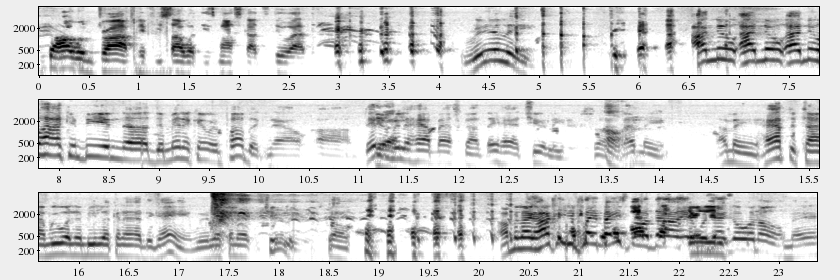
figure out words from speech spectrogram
your jaw would drop if you saw what these mascots do out there. Really? Yeah. I knew, I knew, I knew how it can be in the Dominican Republic. Now uh, they didn't Yeah. really have mascots; they had cheerleaders. So Oh. that mean, I mean, half the time we wouldn't be looking at the game; we are looking at the cheerleaders. So I mean, like, how can you play baseball down here with that going on, man?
